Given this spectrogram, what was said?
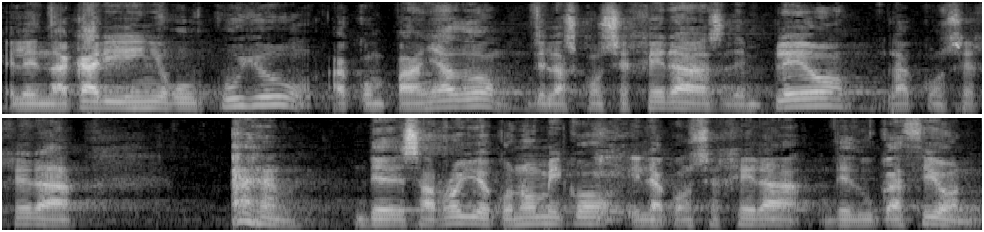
el Endacari Íñigo Urcuyu, acompañado de las consejeras de Empleo, la consejera de Desarrollo Económico y la consejera de Educación,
